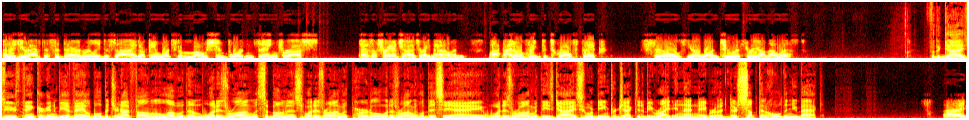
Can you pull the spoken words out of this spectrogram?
I think you have to sit there and really decide, okay, what's the most important thing for us as a franchise right now? And I don't think the 12th pick fills, you know, one, two, or three on that list for the guys who you think are going to be available, but you're not falling in love with them, what is wrong with Sabonis? What is wrong with Poeltl? What is wrong with Labissiere? What is wrong with these guys who are being projected to be right in that neighborhood? There's something holding you back. All right,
